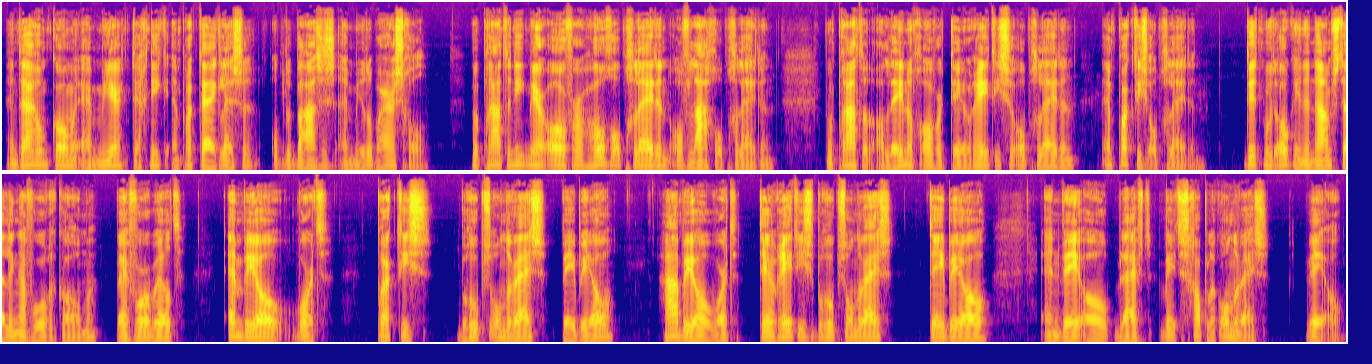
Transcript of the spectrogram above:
En daarom komen er meer techniek- en praktijklessen op de basis- en middelbare school. We praten niet meer over hoogopgeleiden of laagopgeleiden. We praten alleen nog over theoretische opgeleiden en praktisch opgeleiden. Dit moet ook in de naamstelling naar voren komen, bijvoorbeeld MBO wordt praktisch beroepsonderwijs, PBO. HBO wordt theoretisch beroepsonderwijs, TBO. En WO blijft wetenschappelijk onderwijs, WO.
